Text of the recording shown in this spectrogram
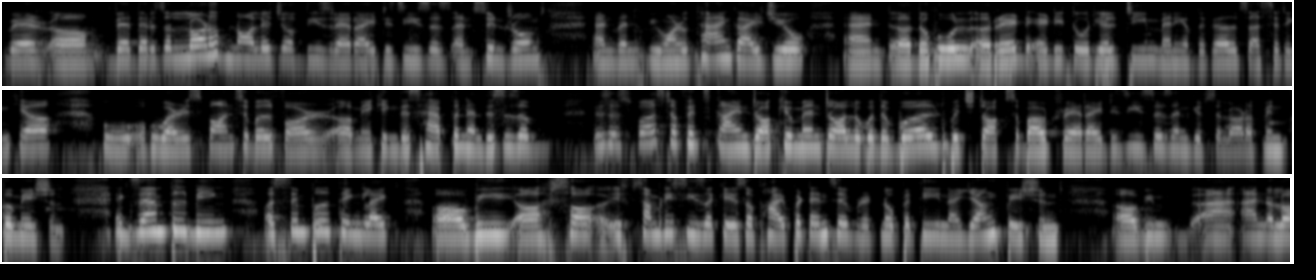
where um, where there is a lot of knowledge of these rare eye diseases and syndromes. And when we want to thank IJO and uh, the whole uh, Red editorial team, many of the girls are sitting here who who are responsible for uh, making this happen. And this is a this is first of its kind document all over the world which talks about rare eye diseases and gives a lot of information. Example being a simple thing like uh, we uh, saw if somebody sees a case of hypertensive retinopathy in a young patient, uh, we, and along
